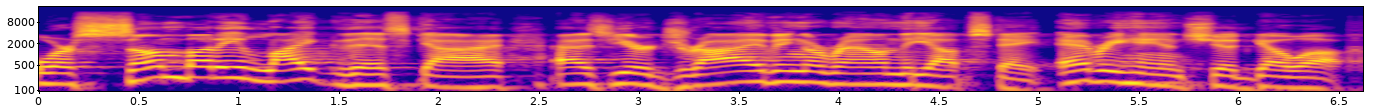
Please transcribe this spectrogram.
or somebody like this guy as you're driving around the upstate? Every hand should go up,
